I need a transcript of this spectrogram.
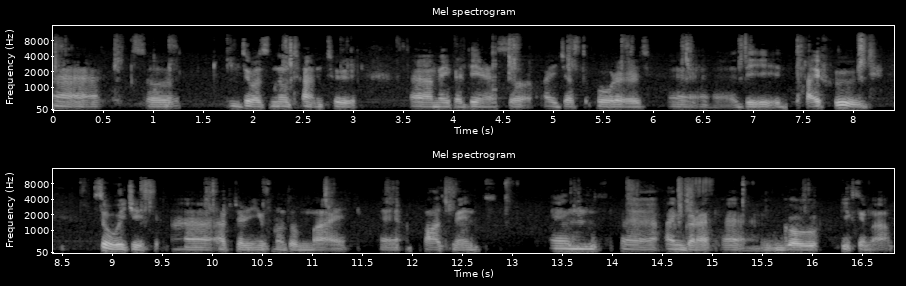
uh, so there was no time to uh, make a dinner, so I just ordered uh, the Thai food, so which is uh, actually in front of my uh, apartment, and uh, I'm gonna uh, go pick them up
